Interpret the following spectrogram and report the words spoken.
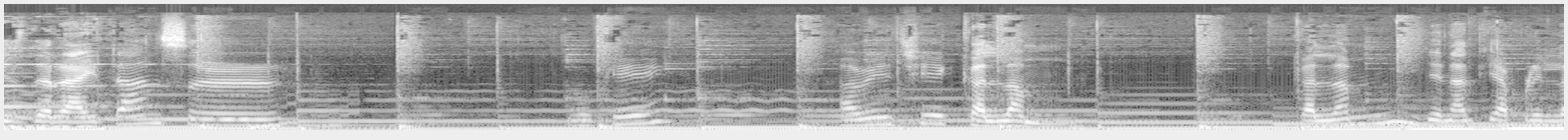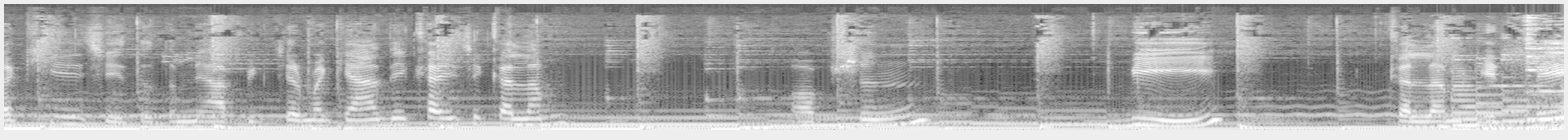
is the right answer okay હવે છે કલમ. કલમ જેનાથી આપણે લખીએ છીએ, તો તમને આ પિક્ચરમાં ક્યાં દેખાય છે કલમ? ઓપ્શન બી કલમ એટલે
